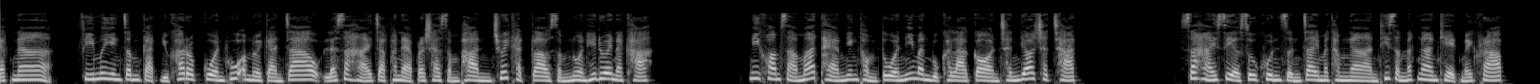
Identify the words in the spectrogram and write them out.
ยักหน้า ฝีมือยังจำกัดอยู่ข้ารบกวนผู้อำนวยการเจ้า และสหายจากแผนกประชาสัมพันธ์ช่วยขัดเกลาสำนวนให้ด้วยนะคะ มีความสามารถแถมยังถ่อมตัวนี่มันบุคลากรชั้นยอดชัดๆ สหายเสี่ยวซูคุณสนใจมาทำงานที่สำนักงานเขตไหมครับ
